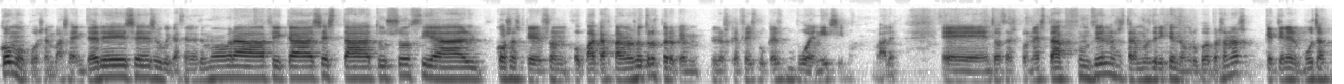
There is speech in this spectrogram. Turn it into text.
¿Cómo? Pues en base a intereses, ubicaciones demográficas, estatus social, cosas que son opacas para nosotros, pero que en los que Facebook es buenísimo, ¿vale? Eh, entonces, con esta función nos estaremos dirigiendo a un grupo de personas que tienen muchas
